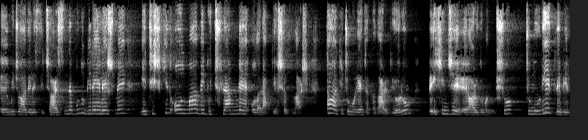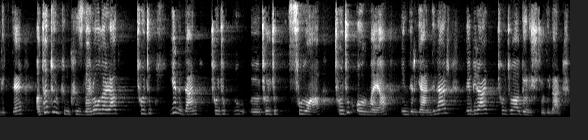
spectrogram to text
e, mücadelesi içerisinde bunu bireyleşme, yetişkin olma ve güçlenme olarak yaşadılar. Ta ki Cumhuriyet'e kadar diyorum ve ikinci e, argümanım şu, Cumhuriyet'le birlikte Atatürk'ün kızları olarak çocuk yeniden çocuklu e, çocuk suluğa, çocuk olmaya indirgendiler ve birer çocuğa dönüştürdüler.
